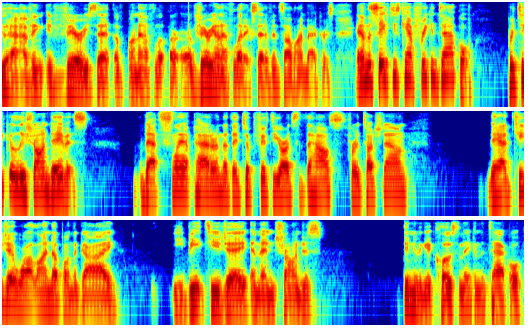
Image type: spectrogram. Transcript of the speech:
to having a very set of unathletic, a very unathletic set of inside linebackers. And the safeties can't freaking tackle, particularly Sean Davis. That slant pattern that they took 50 yards to the house for a touchdown, they had TJ Watt lined up on the guy. He beat TJ, and then Sean just didn't even get close to making the tackle.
